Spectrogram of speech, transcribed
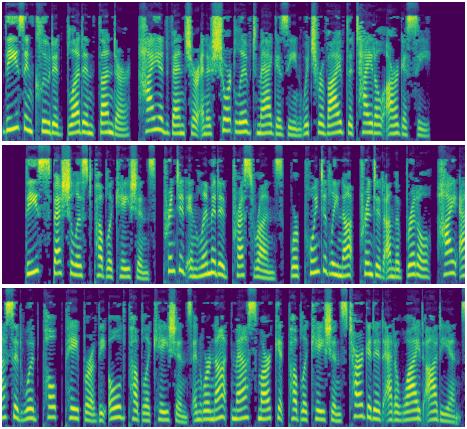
These included Blood and Thunder, High Adventure and a short-lived magazine which revived the title Argosy. These specialist publications, printed in limited press runs, were pointedly not printed on the brittle, high-acid wood pulp paper of the old publications and were not mass-market publications targeted at a wide audience.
